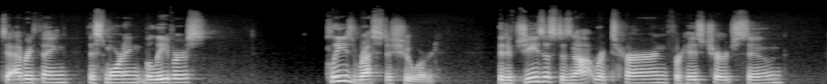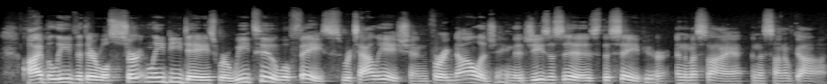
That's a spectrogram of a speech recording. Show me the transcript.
to everything this morning, believers, please rest assured that if Jesus does not return for his church soon, I believe that there will certainly be days where we too will face retaliation for acknowledging that Jesus is the Savior and the Messiah and the Son of God.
